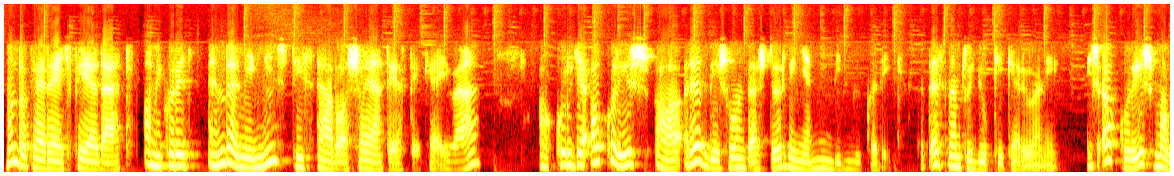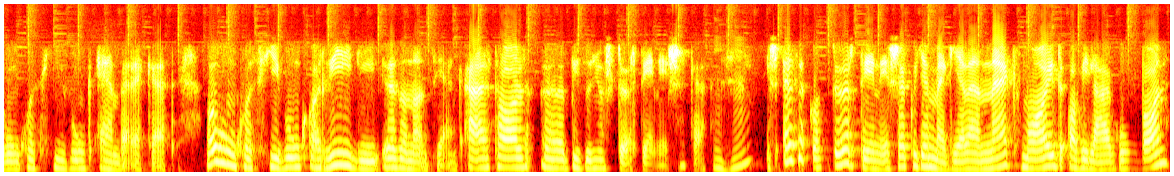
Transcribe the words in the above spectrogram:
Mondok erre egy példát. Amikor egy ember még nincs tisztában a saját értékeivel, akkor ugye akkor is a rezgés-vonzás törvénye mindig működik. Tehát ezt nem tudjuk kikerülni. És akkor is magunkhoz hívunk embereket. Magunkhoz hívunk a régi rezonanciánk által bizonyos történéseket. Uh-huh. És ezek a történések ugye megjelennek majd a világunkban,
